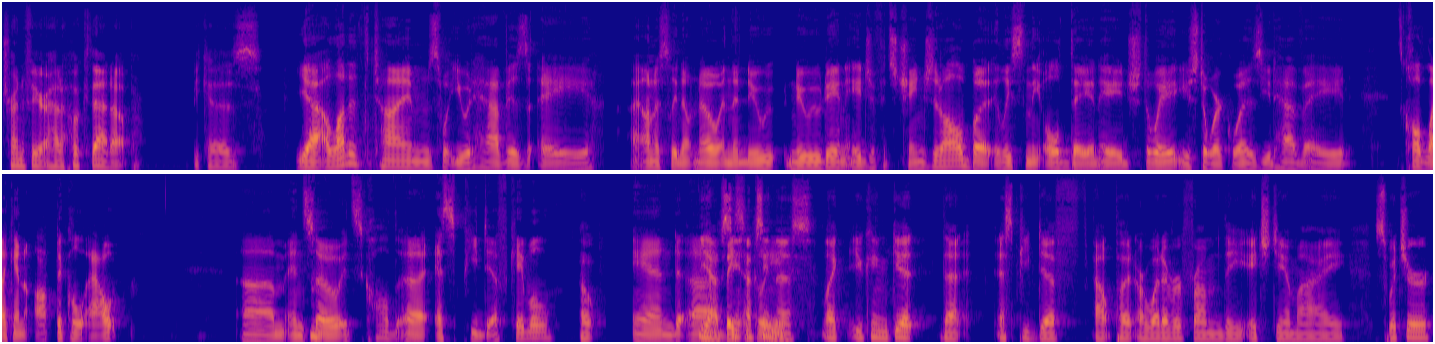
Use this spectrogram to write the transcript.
trying to figure out how to hook that up because yeah, a lot of the times what you would have is a. I honestly don't know in the new new day and age if it's changed at all, but at least in the old day and age, the way it used to work was you'd have a. It's called like an optical out, um, and so it's called a SPDIF cable. Oh. and uh, yeah, I've seen, basically, I've seen this. Like you can get that SPDIF output or whatever from the HDMI switcher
